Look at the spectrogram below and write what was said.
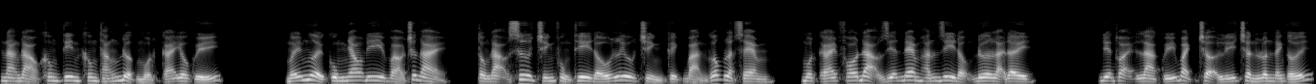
nàng đảo không tin không thắng được một cái yêu quý. Mấy người cùng nhau đi vào trước đài, tổng đạo sư chính phủ thi đấu lưu trình kịch bản gốc lật xem, một cái phó đạo diễn đem hắn di động đưa lại đây. Điện thoại là quý bạch trợ lý Trần Luân đánh tới,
